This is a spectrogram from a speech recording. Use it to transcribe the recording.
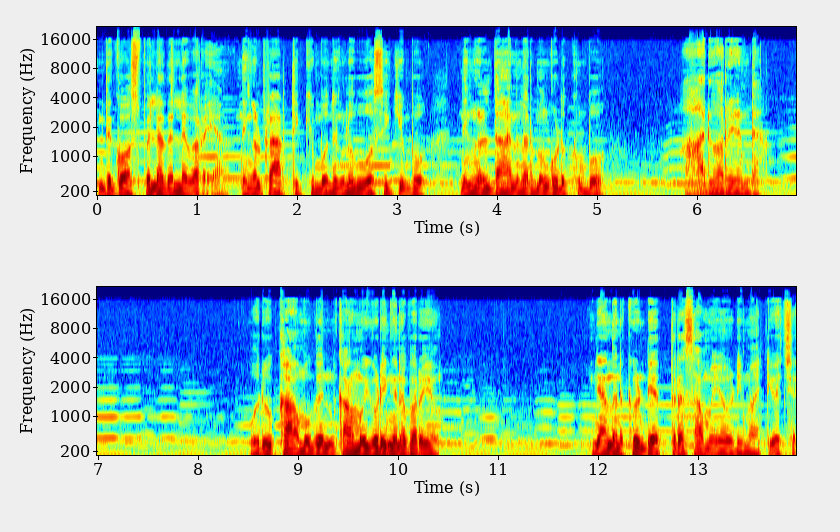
എന്റെ ഗോസ്പൽ അതല്ലേ പറയാ? നിങ്ങൾ പ്രാർത്ഥിക്കുമ്പോൾ നിങ്ങൾ ഉപവസിക്കുമ്പോൾ നിങ്ങൾ ദാനധർമ്മം കൊടുക്കുമ്പോൾ ആരും അറിയണ്ട. ഒരു കാമുകൻ കാമുകിയോട് ഇങ്ങനെ പറയോ ഞാൻ നിനക്ക് വേണ്ടി എത്ര സമയം ഇടി മാറ്റിവെച്ചേ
